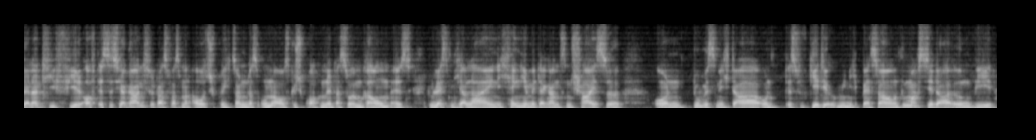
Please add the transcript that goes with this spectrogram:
relativ viel, oft ist es ja gar nicht so das, was man ausspricht, sondern das Unausgesprochene, das so im Raum ist. Du lässt mich allein, ich hänge hier mit der ganzen Scheiße und du bist nicht da und es geht dir irgendwie nicht besser und du machst dir da irgendwie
